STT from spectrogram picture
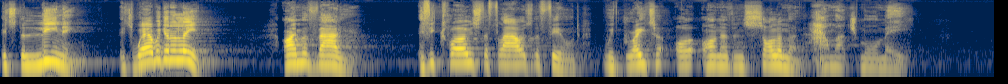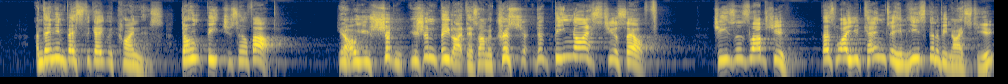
It's the leaning, it's where we're going to lean. I'm of value. If He clothes the flowers of the field with greater honor than Solomon, how much more me? And then investigate with kindness. Don't beat yourself up. You know, oh, you shouldn't, you shouldn't be like this. I'm a Christian. Be nice to yourself. Jesus loves you. That's why you came to him. He's going to be nice to you.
